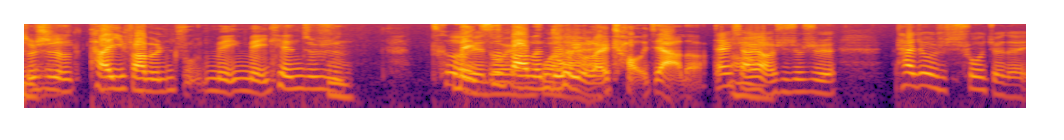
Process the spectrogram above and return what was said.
就是他一发文主每每天就是。每次发文都会有来吵架的，但是小雨老师就是，他就是说觉得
